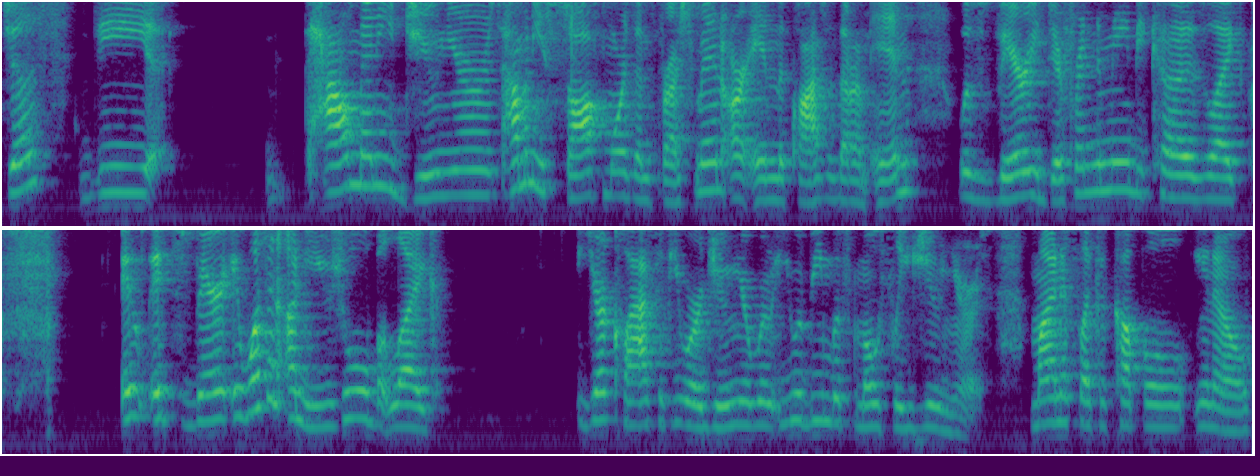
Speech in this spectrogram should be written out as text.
just the how many juniors, how many sophomores and freshmen are in the classes that I'm in was very different to me because like it, it's very it wasn't unusual, but like your class, if you were a junior, you would be with mostly juniors, minus like a couple, you know,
